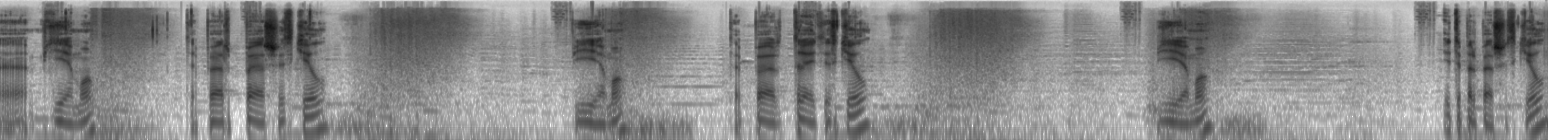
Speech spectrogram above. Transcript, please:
Е, б'ємо. Тепер перший скіл. Б'ємо. Тепер третій скіл. Б'ємо. І тепер перший скіл.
